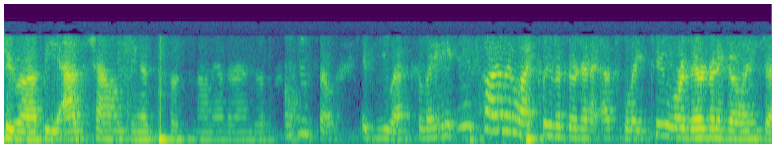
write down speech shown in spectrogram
to uh, be as challenging as the person on the other end of the phone. Mm-hmm. So if you escalate, it's highly likely that they're going to escalate too, or they're going to go into,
